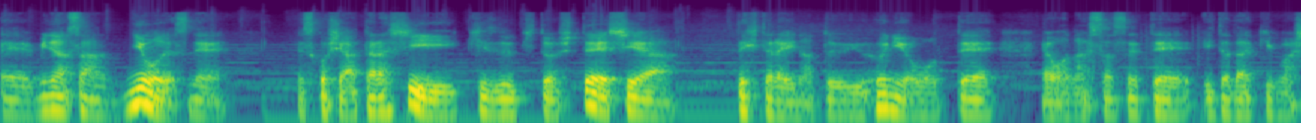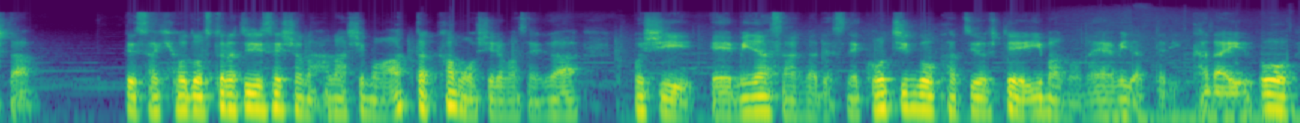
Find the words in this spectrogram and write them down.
えー、皆さんにもですね、少し新しい気づきとしてシェアできたらいいなというふうに思ってお話しさせていただきました。で、先ほどストラテジーセッションの話もあったかもしれませんが、もし、えー、皆さんがですね、コーチングを活用して今の悩みだったり課題を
